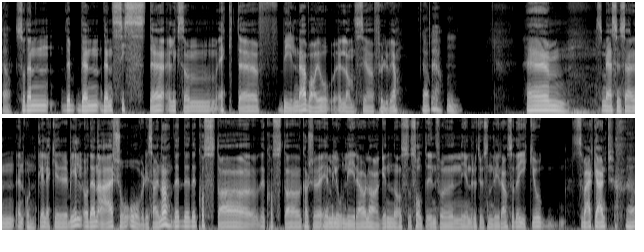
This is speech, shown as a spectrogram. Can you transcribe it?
Ja. Så den, den, den siste liksom ekte bilen der var jo Lancia Fulvia. Ja. Mm. Um, som jeg syns er en, en ordentlig lekker bil. Og den er så overdesigna. Det, det, det, kosta, det kosta kanskje en million lira å lage den, og så solgte de den for 900 000 lira. Så det gikk jo svært gærent. Ja.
